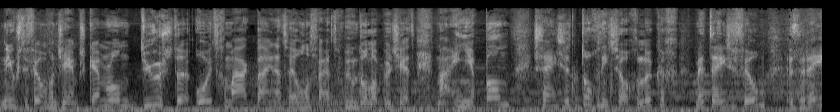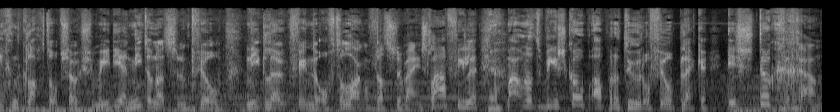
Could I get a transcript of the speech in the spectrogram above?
nieuwste film van James Cameron. Duurste ooit gemaakt. Bijna 250 miljoen dollar budget. Maar in Japan zijn ze toch niet zo gelukkig met deze film. Het regent klachten op social media. Niet omdat ze een film niet leuk vinden of te lang... of dat ze in slaap vielen. Ja. Maar omdat de bioscoopapparatuur op veel plekken is stuk gegaan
